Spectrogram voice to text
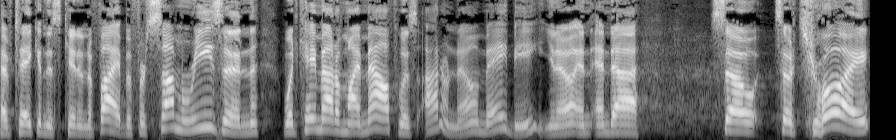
have taken this kid in a fight. But for some reason, what came out of my mouth was, I don't know, maybe, you know, and, and, uh, so, so Troy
